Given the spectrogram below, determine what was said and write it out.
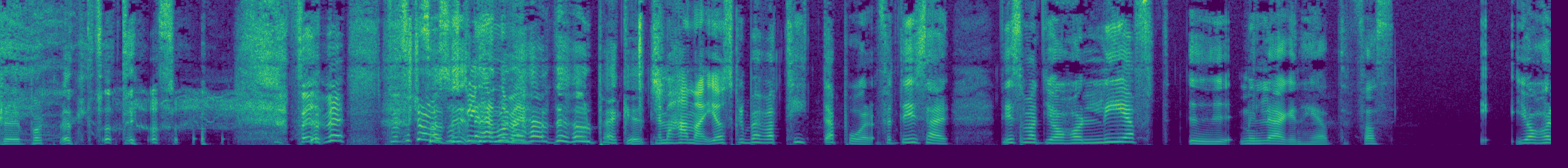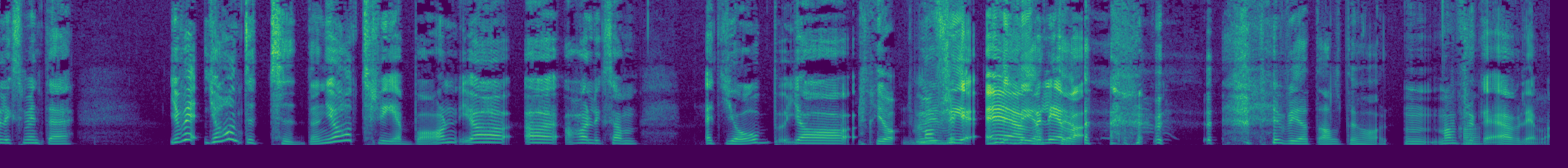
the apartment. För, men, för förstår du vad som skulle hända med have the whole package. Nej, men Hanna, jag skulle behöva titta på det. För det är, så här, det är som att jag har levt i min lägenhet fast jag har liksom inte... Jag, vet, jag har inte tiden. Jag har tre barn, jag har, äh, har liksom ett jobb, jag, Ja, man försöker vet- överleva. Vi vet allt du har. Mm, man försöker överleva.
